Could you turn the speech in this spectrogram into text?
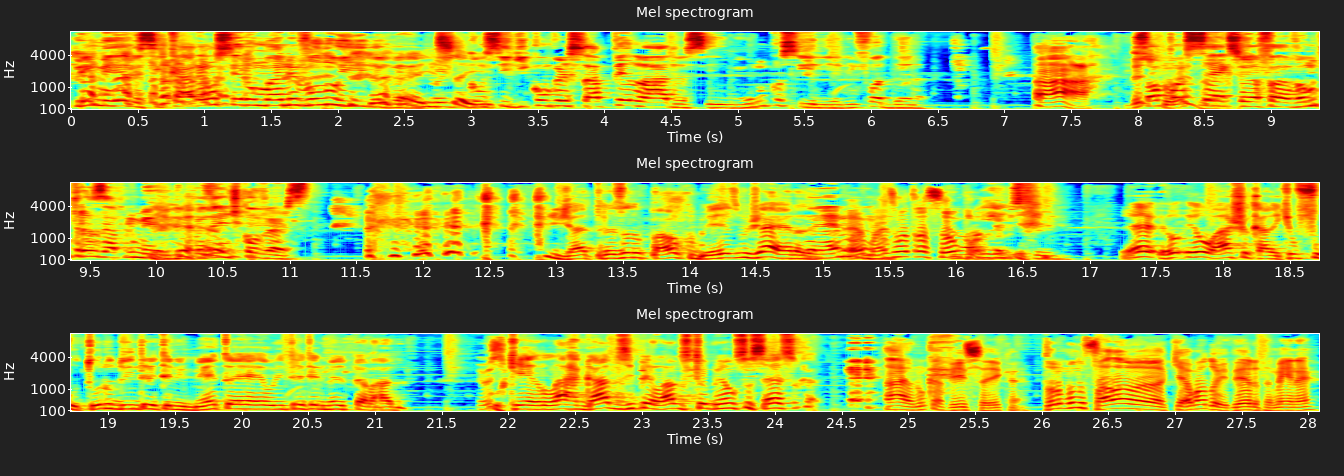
Primeiro, esse cara é um ser humano evoluído, velho. É Por aí. conseguir conversar pelado, assim. Eu não conseguiria, nem fodendo. Ah, Só coisa. pós-sexo, eu ia falar, vamos transar primeiro, depois a gente conversa. Já transa no palco mesmo, já era. Não né? é, mano? É mais uma atração, pô. Nossa, que absurdo. É, eu, eu acho, cara, que o futuro do entretenimento é o entretenimento pelado. Porque largados e pelados também é um sucesso, cara. Ah, eu nunca vi isso aí, cara. Todo mundo fala que é uma doideira também, né?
